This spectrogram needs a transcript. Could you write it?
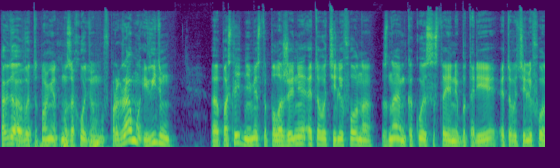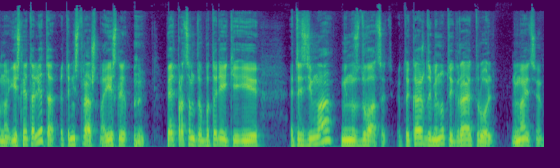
тогда в этот момент мы заходим в программу и видим Э, последнее местоположение этого телефона, знаем, какое состояние батареи этого телефона. Если это лето, это не страшно. А если 5% батарейки и это зима, минус 20, это каждая минута играет роль. Понимаете?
